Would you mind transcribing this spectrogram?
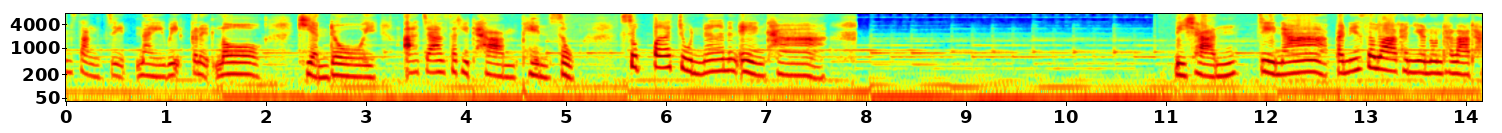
มสั่งจิตในวิกฤตโลก เขียนโดยอาจารย์สถิตธรรม เพนสุขซุปเปอร์จูเนอร์นั่นเองค่ะ ดิฉัน จีน่า ปนิสลาธัญญนนทลาธ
